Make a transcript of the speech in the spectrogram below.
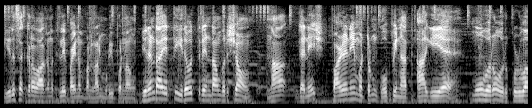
இருசக்கர வாகனத்திலே பயணம் பண்ணலான்னு முடிவு பண்ணாங்க இரண்டாயிரத்தி இருபத்தி ரெண்டாம் வருஷம் நான் கணேஷ் பழனி மற்றும் கோபிநாத் ஆகிய மூவரும் ஒரு குழுவா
